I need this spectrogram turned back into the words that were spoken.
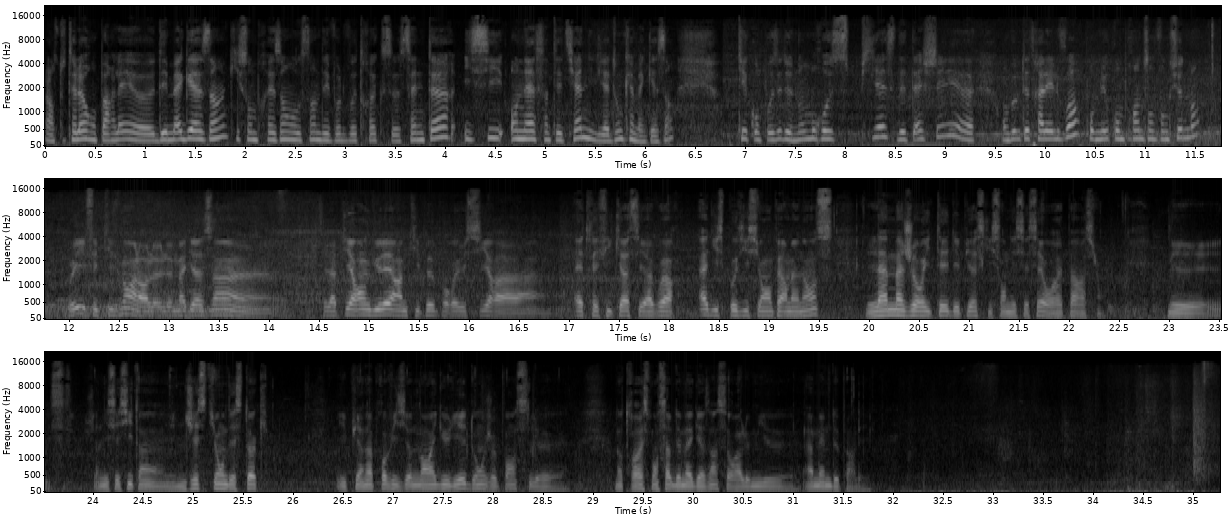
Alors tout à l'heure on parlait euh, des magasins qui sont présents au sein des Volvo Trucks Center. Ici on est à Saint-Etienne, il y a donc un magasin qui est composé de nombreuses pièces détachées. Euh, on peut peut-être aller le voir pour mieux comprendre son fonctionnement? Oui effectivement, alors le, magasin euh, c'est la pierre angulaire un petit peu pour réussir à être efficace et avoir à disposition en permanence la majorité des pièces qui sont nécessaires aux réparations. Mais ça nécessite une gestion des stocks et puis un approvisionnement régulier dont je pense le, notre responsable de magasin sera le mieux à même de parler.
